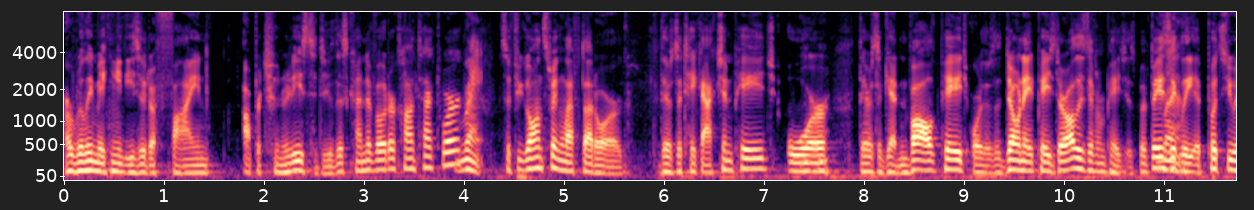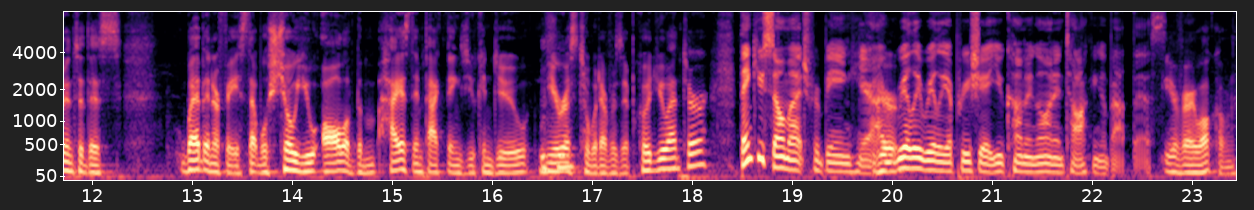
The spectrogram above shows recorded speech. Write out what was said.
are really making it easier to find opportunities to do this kind of voter contact work. Right. So if you go on swingleft.org, there's a take action page, or there's a get involved page, or there's a donate page. There are all these different pages, but basically it puts you into this web interface that will show you all of the highest impact things you can do mm-hmm. nearest to whatever zip code you enter. Thank you so much for being here. I You're- really, really appreciate you coming on and talking about this. You're very welcome.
